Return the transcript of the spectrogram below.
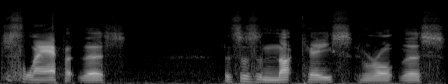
just laugh at this. This is a nutcase who wrote this.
